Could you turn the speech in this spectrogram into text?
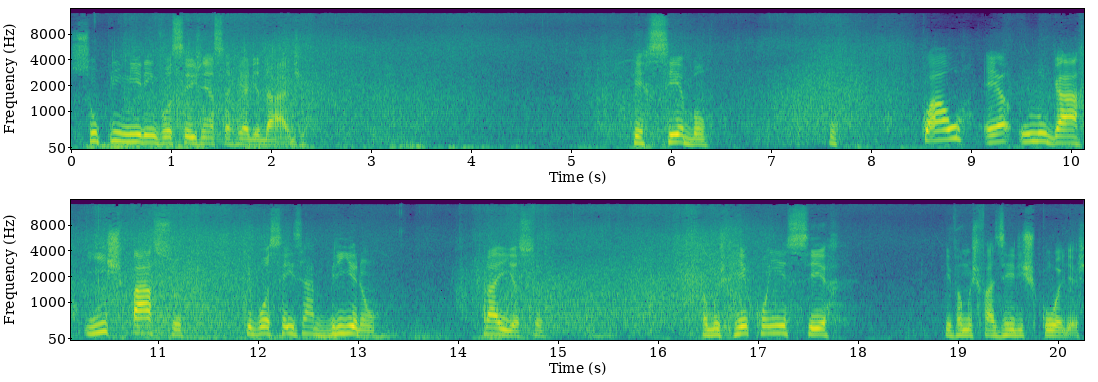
suprimirem vocês nessa realidade? Percebam qual é o lugar e espaço que vocês abriram para isso. Vamos reconhecer e vamos fazer escolhas.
